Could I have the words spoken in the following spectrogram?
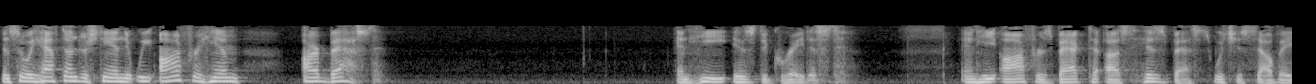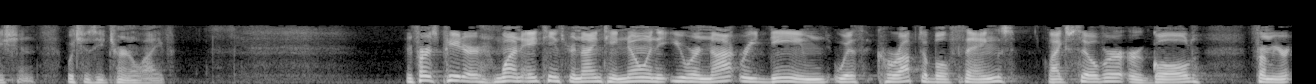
And so we have to understand that we offer Him our best. And He is the greatest. And He offers back to us His best, which is salvation, which is eternal life. In 1 Peter 1 18 through 19, knowing that you were not redeemed with corruptible things like silver or gold from your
